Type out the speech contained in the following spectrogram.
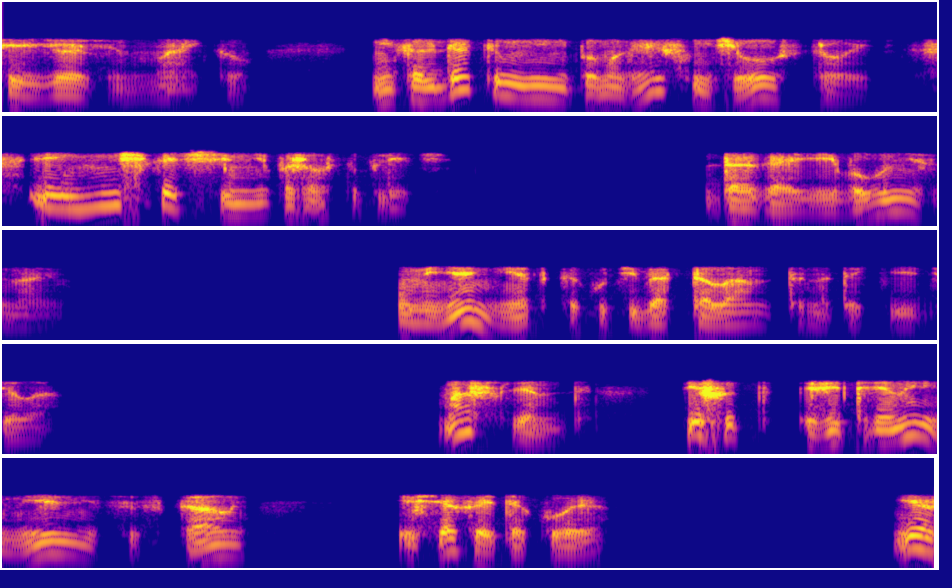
серьезен, Майкл. Никогда ты мне не помогаешь ничего устроить. И не щекочи мне, пожалуйста, плечи. Дорогая, ей-богу, не знаю. У меня нет, как у тебя, таланта на такие дела. Маршленд пишет ветряные мельницы, скалы и всякое такое. Я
